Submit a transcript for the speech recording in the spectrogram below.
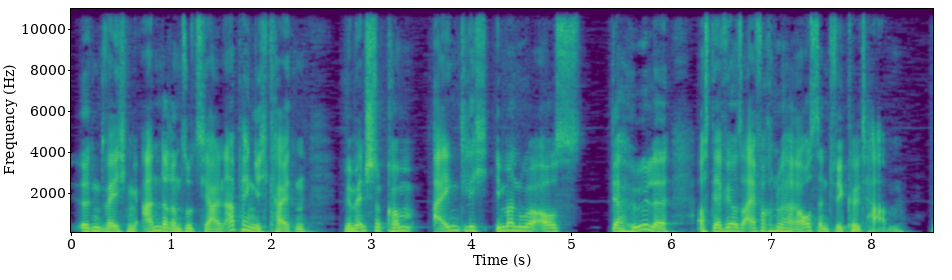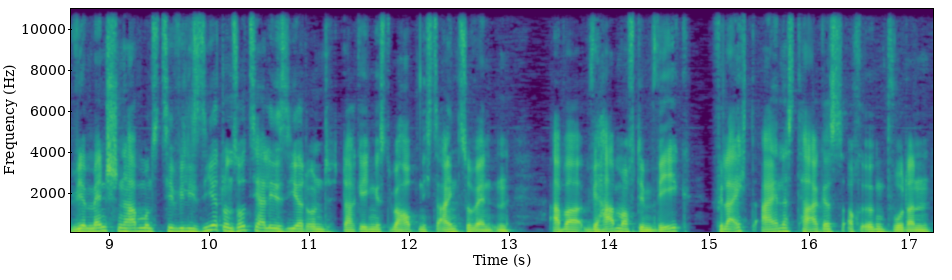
irgendwelchen anderen sozialen Abhängigkeiten. Wir Menschen kommen eigentlich immer nur aus der Höhle, aus der wir uns einfach nur herausentwickelt haben. Wir Menschen haben uns zivilisiert und sozialisiert und dagegen ist überhaupt nichts einzuwenden. Aber wir haben auf dem Weg vielleicht eines Tages auch irgendwo dann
